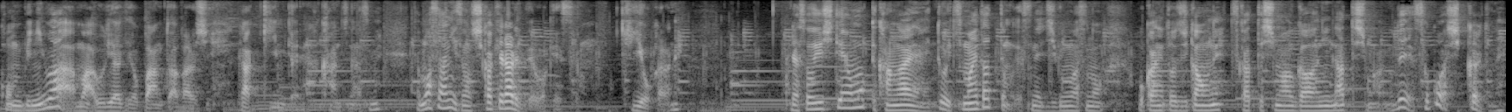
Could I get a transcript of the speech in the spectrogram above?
コンビニはまあ売り上げがバンと上がるしラッキーみたいな感じなんですね。まさにその仕掛けられてるわけですよ。企業からね。でそういう視点を持って考えないといつまでたってもですね自分はそのお金と時間をね使ってしまう側になってしまうのでそこはしっかりとね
